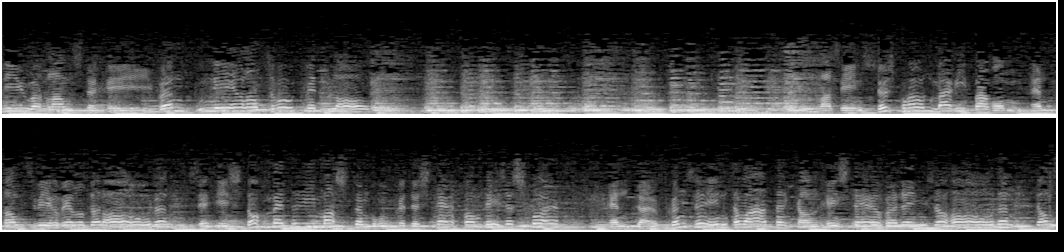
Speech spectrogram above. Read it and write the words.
Nieuwe glans te geven, Nederlands rood, was eens zus Bruin Marie Baron en thans weer wilde houden. Ze is toch met drie mastenbroeken de ster van deze sport. En duiken ze in het water, kan geen sterveling ze houden. Dan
